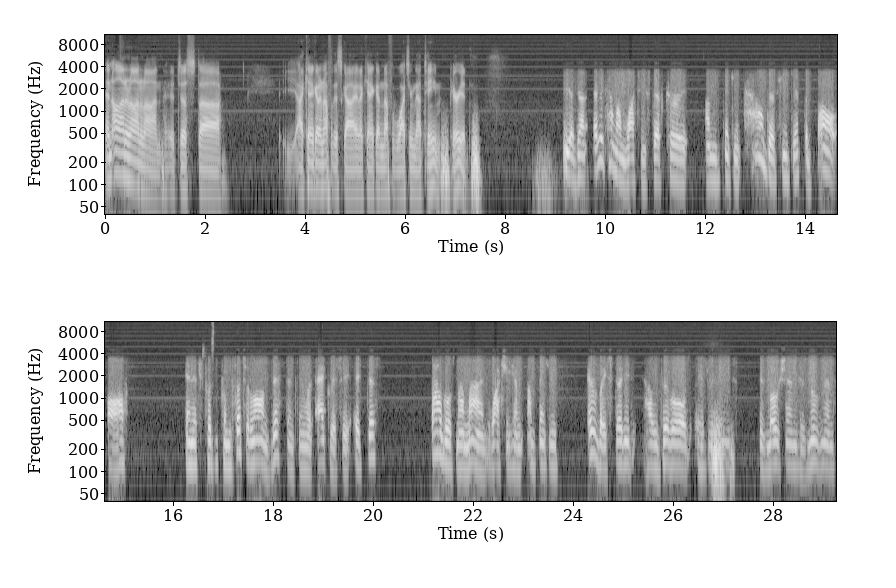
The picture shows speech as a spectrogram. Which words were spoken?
and on and on and on. It just uh, I can't get enough of this guy, and I can't get enough of watching that team. Period. Yeah, John. Every time I'm watching Steph Curry, I'm thinking, how does he get the ball off? And it's put from such a long distance and with accuracy. It just boggles my mind watching him. I'm thinking everybody studied how he dribbles, his release, his motions, his movements,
